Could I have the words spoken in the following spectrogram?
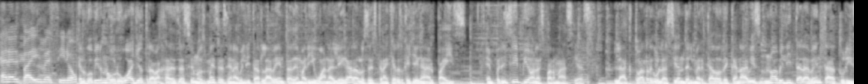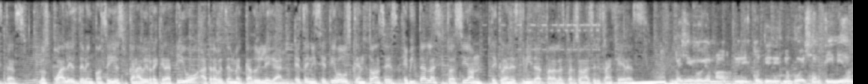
en el país vecino. El gobierno uruguayo trabaja desde hace unos meses en habilitar la venta de marihuana legal a los extranjeros que llegan al país, en principio en las farmacias. La actual regulación del mercado de cannabis no habilita la venta a turistas, los cuales deben conseguir su cannabis recreativo a través del mercado ilegal. Esta iniciativa busca entonces evitar la situación de clandestinidad para las personas extranjeras. Me parece que el gobierno en esto no puede ser tímido,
